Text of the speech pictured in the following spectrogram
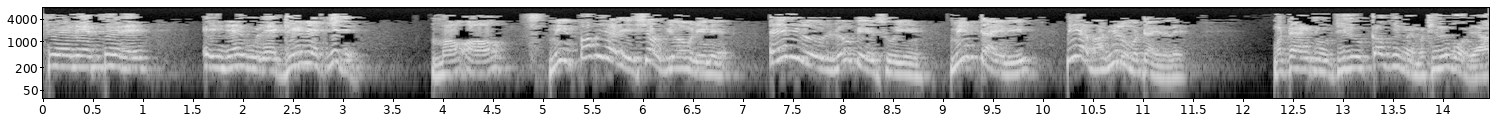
ဆဲလေဆဲတယ် အိမ်ထဲကိုလည်းဂင်းနဲ့ပြစ်တယ် မောင်အောင် မင်းပောက်ရတွေရှောက်ပြောမနေနဲ့ အဲ့ဒီလို လုပ်တယ်ဆိုရင် မင်းတိုင်လေ မင်းက ဘာဖြစ်လို့ မတိုင်လဲ မတိုင်ဆို ဒီလို ကောက်ကြည့်မယ် မထင်လို့ပေါ့ဗျာ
